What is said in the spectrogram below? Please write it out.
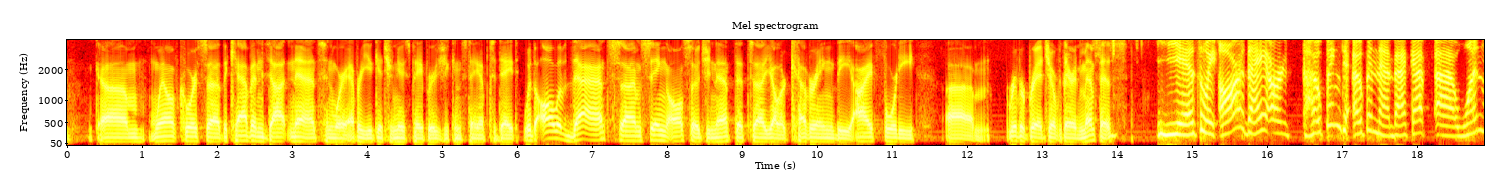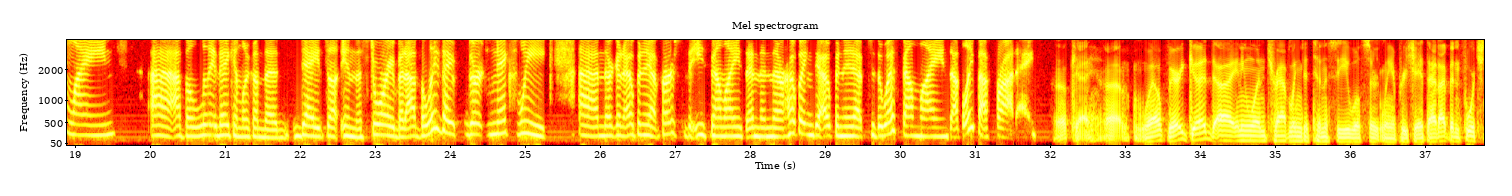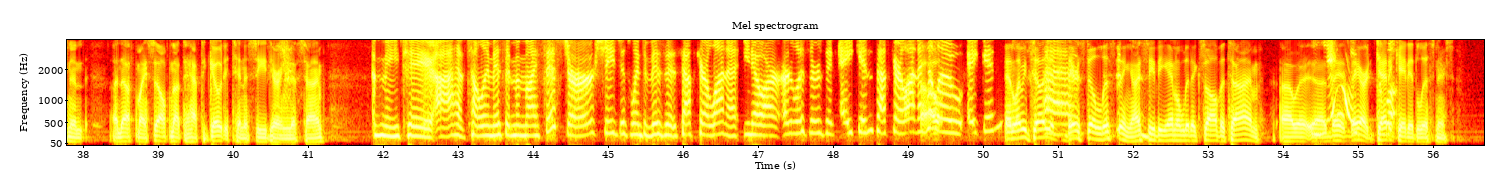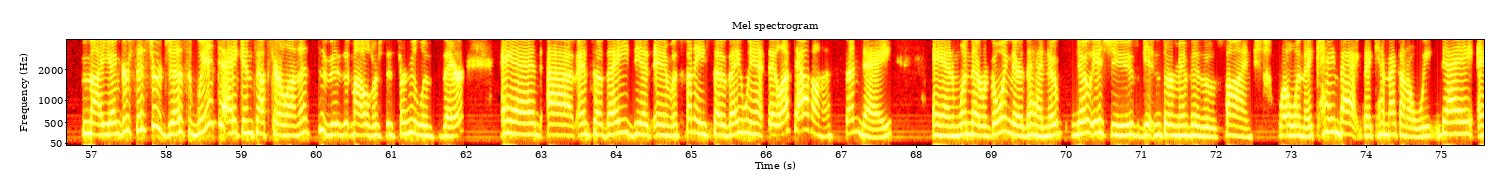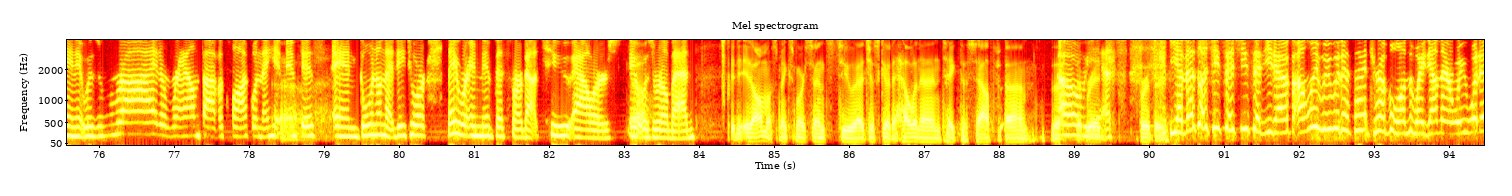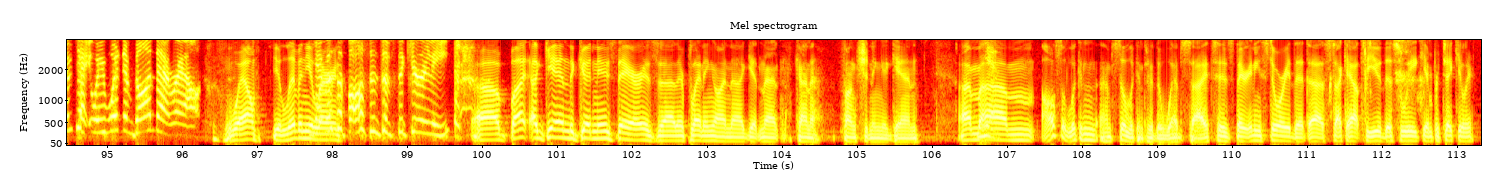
Um, well, of course, uh, thecabin.net and wherever you get your newspapers, you can stay up to date. With all of that, I'm seeing also, Jeanette, that uh, y'all are covering the I 40 um, River Bridge over there in Memphis. Yes, we are. They are hoping to open that back up. Uh, one lane, uh, I believe they can look on the dates uh, in the story, but I believe they they're next week. Um, they're going to open it up first to the eastbound lanes, and then they're hoping to open it up to the westbound lanes. I believe by Friday. Okay. Uh, well, very good. Uh, anyone traveling to Tennessee will certainly appreciate that. I've been fortunate enough myself not to have to go to Tennessee during this time. Me too. I have totally missed it. But my sister, she just went to visit South Carolina. You know, our, our listeners in Aiken, South Carolina. Oh. Hello, Aiken. And let me tell you, Uh, they're still listening. I see the analytics all the time. Uh, uh, they, they are Yes. dedicated listeners. My younger sister just went to Aiken, South Carolina, to visit my older sister who lives there, and um, and so they did. And it was funny. So they went. They left out on a Sunday, and when they were going there, they had no no issues getting through Memphis. It was fine. Well, when they came back, they came back on a weekday, and it was right around five o'clock when they hit uh. Memphis. And going on that detour, they were in Memphis for about two hours. It Oh. was real bad. It, it almost makes more sense to uh, just go to Helena and take the south um, the, Oh, the bridge yes. further. Yeah, that's what she said. She said, you know, if only we would have had trouble on the way down there, we would have ta- we wouldn't have gone that route. Well, you live and you Give learn. us a false sense of security. Uh, but again, the good news there is uh, they're planning on uh, getting that kind of functioning again. I'm Yeah. um, also looking. I'm still looking through the websites. Is there any story that uh, stuck out to you this week in particular?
